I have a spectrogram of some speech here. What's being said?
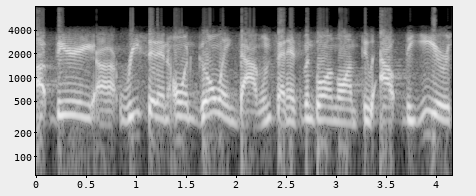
uh, very uh, recent and ongoing violence that has been going on throughout the years.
